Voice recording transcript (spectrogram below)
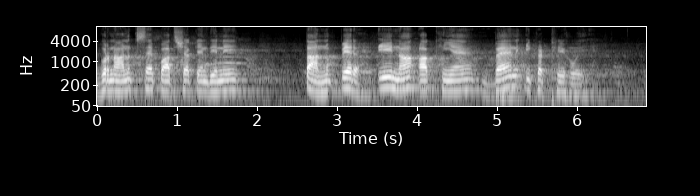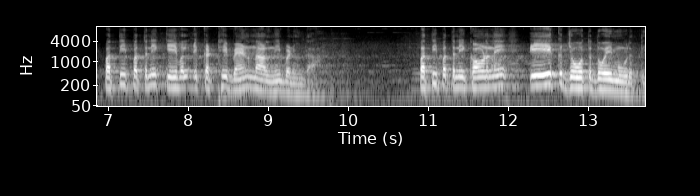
ਗੁਰੂ ਨਾਨਕ ਸਾਹਿਬ ਪਾਤਸ਼ਾਹ ਕਹਿੰਦੇ ਨੇ, ਧਨ ਪਿਰ, ਇਹ ਨਾ ਆਖੀਐ, ਬਹਿਣ ਇਕੱਠੇ ਹੋਏ। ਪਤੀ ਪਤਨੀ ਕੇਵਲ ਇਕੱਠੇ ਬਹਿਣ ਨਾਲ ਨਹੀਂ ਬਣੀਦਾ। ਪਤੀ ਪਤਨੀ ਕੌਣ ਨੇ? ਏਕ ਜੋਤ ਦੋਏ ਮੂਰਤੀ।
